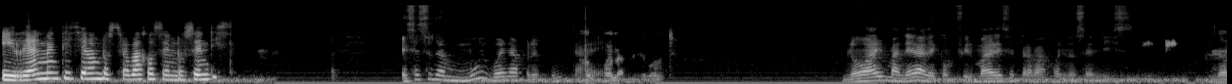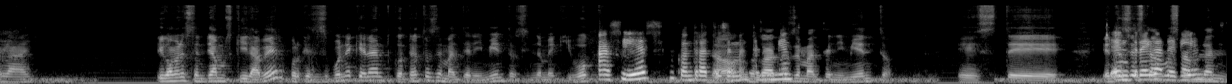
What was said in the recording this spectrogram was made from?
¿y realmente hicieron los trabajos en los ENDIS? Esa es una muy buena pregunta. Muy ¿eh? buena pregunta. No hay manera de confirmar ese trabajo en los ENDIS. No la hay. Digo, menos tendríamos que ir a ver, porque se supone que eran contratos de mantenimiento, si no me equivoco. Así es, contratos de mantenimiento. Contratos de mantenimiento. Este. Entrega de bienes.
